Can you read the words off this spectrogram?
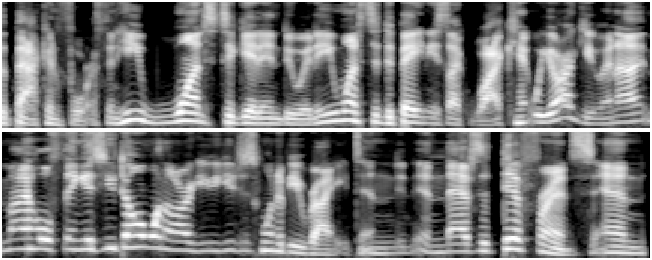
the back and forth and he wants to get into it and he wants to debate and he's like why can't we argue and I, my whole thing is you don't want to argue you just want to be right and and there's a difference and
